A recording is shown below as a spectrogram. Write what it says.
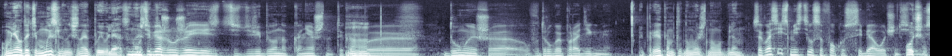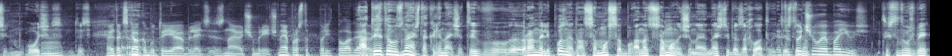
у меня вот эти мысли начинают появляться. Ну, у тебя же уже есть ребенок, конечно. Ты как бы думаешь э, в другой парадигме. И при этом ты думаешь, ну, вот, блин, Согласись, сместился фокус с себя очень сильно. очень сильно, очень сильно. То есть, Я так сказал, как будто я, блядь, знаю, о чем речь. Ну, я просто предполагаю. а ты что- это узнаешь так или иначе. Ты в- рано или поздно это само собой, оно само начинает, знаешь, тебя захватывать. Это есть то, ты чего я боюсь. То есть ты думаешь, блядь,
